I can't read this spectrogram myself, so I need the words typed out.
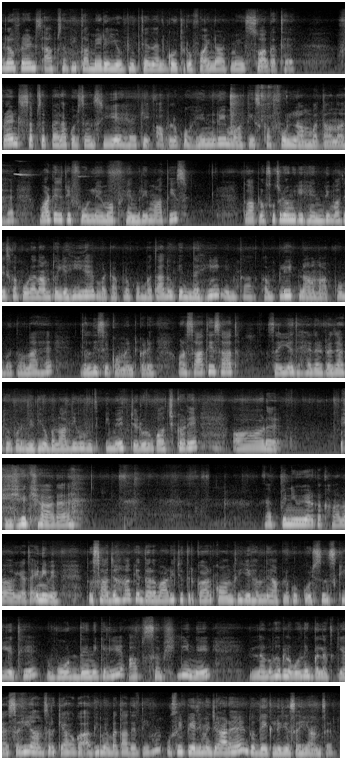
Hello friends, आप सभी का मेरे YouTube channel go through fine art में स्वागत है। फ्रेंड्स, सबसे पहला क्वेश्चन ये है कि आप लोग को हेनरी मातिस का फुल नाम बताना है। What is the full name of Henri Matisse तो आप लोग सोच रहे होंगे कि हेनरी मातिस का पूरा नाम तो यही है बट आप लोग को बता दूँ कि नहीं, इनका कंप्लीट नाम आपको बताना है। जल्दी से कमेंट करें। और साथ ही साथ, सैयद हैदर रजा के ऊपर वीडियो बना दी हूँ विथ इमेज ज़रूर वॉच करें। और ये क्या आ रहा है? हैप्पी न्यू ईयर का खाना आ गया था। एनीवे anyway, तो शाहजहाँ के दरबारी चित्रकार कौन थे? ये हमने आप लोग को क्वेश्चंस किए थे वोट देने के लिए। आप सभी ने लगभग लोगों ने गलत किया है। सही आंसर क्या होगा अभी मैं बता देती हूँ। उसी पेज में जा रहे हैं तो देख लीजिए सही आंसर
